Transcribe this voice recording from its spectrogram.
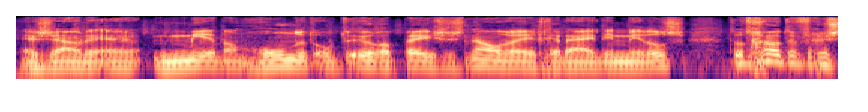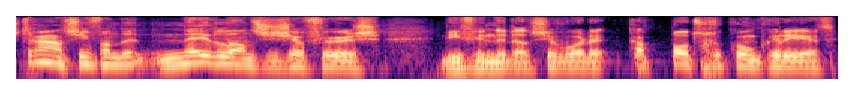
Er zouden er meer dan 100 op de Europese snelwegen rijden inmiddels. Tot grote frustratie van de Nederlandse chauffeurs. Die vinden dat ze worden kapot geconcurreerd.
